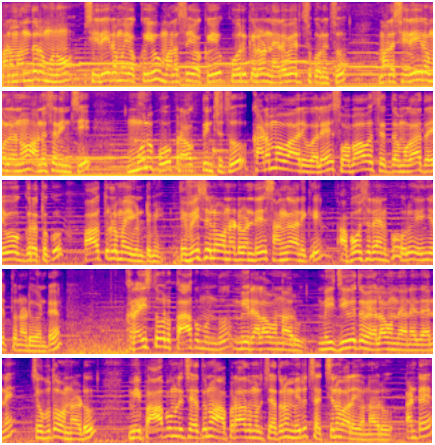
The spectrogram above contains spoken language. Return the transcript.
మనమందరమును శరీరము యొక్కయు మనసు యొక్కయు కోరికలను నెరవేర్చుకొనుచు మన శరీరములను అనుసరించి మునుపు ప్రవర్తించుచు కడమ వారి వలె స్వభావ సిద్ధముగా దైవోగ్రతకు పాత్రులమై ఉంటుమి. ఎఫీసీలో ఉన్నటువంటి సంఘానికి అపోసులైన పౌరు ఏం చెప్తున్నాడు అంటే క్రైస్తవులు కాకముందు మీరు ఎలా ఉన్నారు? మీ జీవితం ఎలా ఉంది? అనే దాన్ని చెబుతూ ఉన్నాడు. మీ పాపముల చేతను అపరాధముల చేతను మీరు చచ్చిన వారై ఉన్నారు. అంటే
